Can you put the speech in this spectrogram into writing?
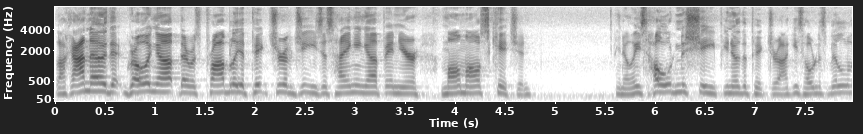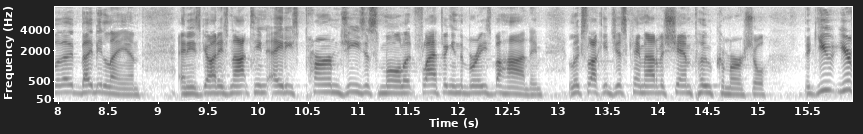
Like, I know that growing up, there was probably a picture of Jesus hanging up in your mama's kitchen. You know, he's holding a sheep, you know the picture, like he's holding this little baby lamb, and he's got his 1980s perm Jesus mullet flapping in the breeze behind him. It looks like he just came out of a shampoo commercial. You, you're,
